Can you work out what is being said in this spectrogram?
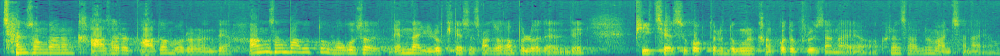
찬송가는 가사를 봐도 모르는데 항상 봐도 또 보고서 맨날 이렇게 해서 찬송가 불러야 되는데 BTS 곡들은 눈을 감고도 부르잖아요. 그런 사람들 많잖아요.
